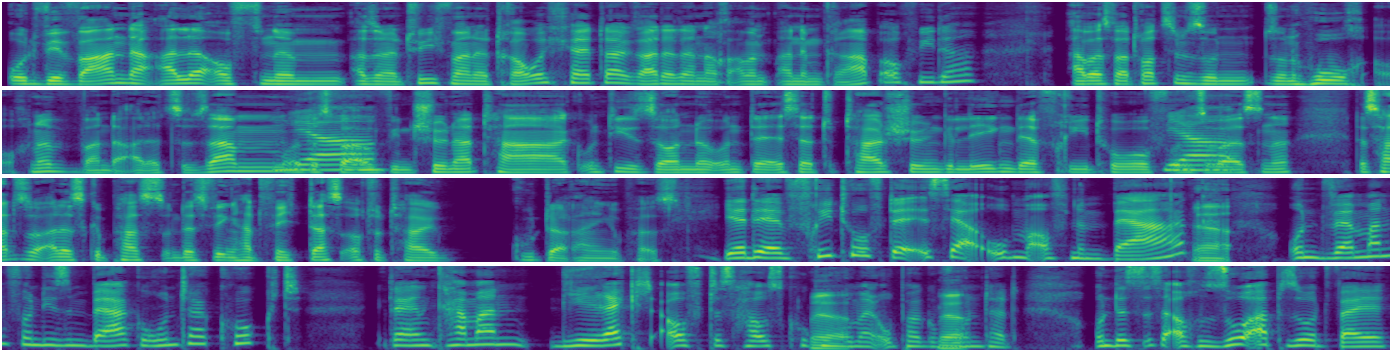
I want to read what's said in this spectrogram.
und wir waren da alle auf einem, also natürlich war eine Traurigkeit da, gerade dann auch an, an dem Grab auch wieder, aber es war trotzdem so ein, so ein Hoch auch, ne? Wir waren da alle zusammen und es Ja. war irgendwie ein schöner Tag und die Sonne und der ist ja total schön gelegen, der Friedhof Ja. und sowas, ne? Das hat so alles gepasst und deswegen hat, finde ich, das auch total gut da reingepasst. Ja, der Friedhof, der ist ja oben auf einem Berg. Ja. Und wenn man von diesem Berg runterguckt, dann kann man direkt auf das Haus gucken, Ja. wo mein Opa gewohnt hat. Und das ist auch so absurd, weil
